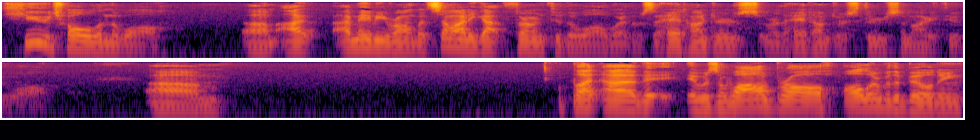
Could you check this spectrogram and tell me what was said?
huge hole in the wall. Um, I I may be wrong, but somebody got thrown through the wall, whether it was the headhunters or the headhunters threw somebody through the wall. Um, but uh, the, it was a wild brawl all over the building.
